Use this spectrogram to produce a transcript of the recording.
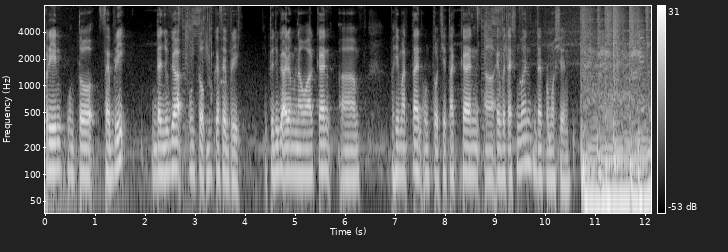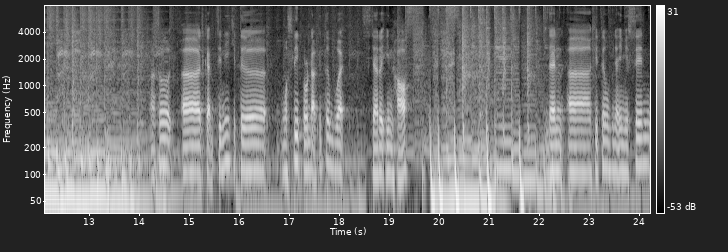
print untuk fabric dan juga untuk bukan fabric. Kita juga ada menawarkan um, perkhidmatan untuk cetakan uh, advertisement dan promotion. So uh, dekat sini kita mostly produk kita buat secara in-house dan uh, kita mempunyai mesin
